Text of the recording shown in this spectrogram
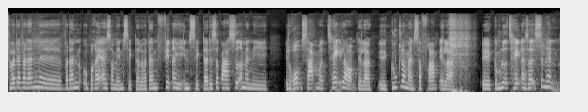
Hvordan, hvordan, øh, hvordan opererer I som indsigter, eller hvordan finder I indsigter? Er det så bare, sidder man i et rum sammen og taler om det, eller øh, googler man sig frem, eller øh, går man ud og taler? Altså simpelthen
